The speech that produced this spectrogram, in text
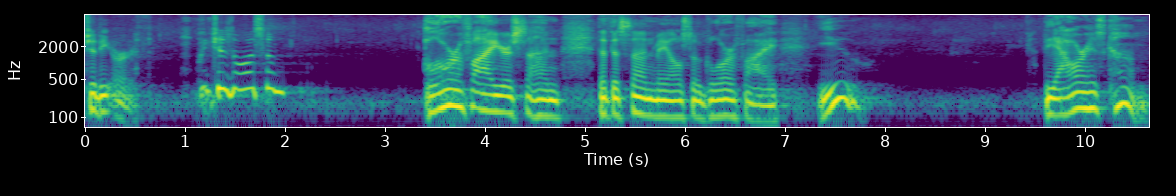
to the earth, which is awesome. Glorify your Son, that the Son may also glorify you. The hour has come.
